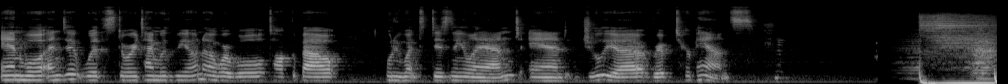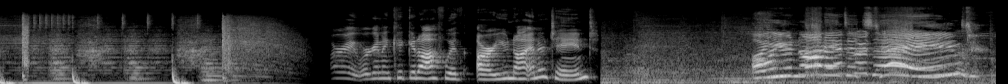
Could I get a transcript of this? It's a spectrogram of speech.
And we'll end it with story time with Fiona, where we'll talk about when we went to Disneyland and Julia ripped her pants. All right, we're gonna kick it off with Are You Not Entertained? Are you not entertained?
